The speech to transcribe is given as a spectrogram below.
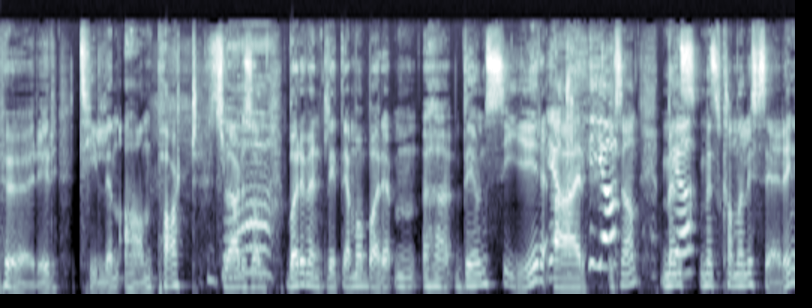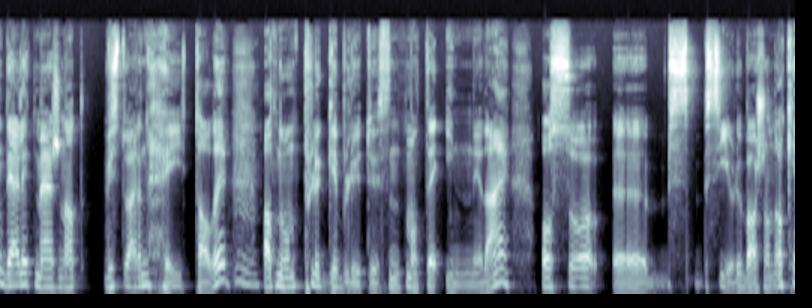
hører, til en annen part. Så da er det sånn Bare vent litt, jeg må bare mm, øh, Det hun sier, Ja. er? Mens, Ja. mens kanalisering det er litt mer sånn at hvis du er en høyttaler, Mm. at noen plugger Bluetoothen på en måte inn i deg, og så uh, sier du bare sånn Ok,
